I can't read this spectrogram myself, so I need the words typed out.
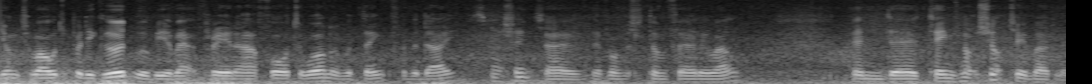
young to old's pretty good. We'll be about three and a half, four to one, I would think, for the day. Smashing. So they've obviously done fairly well. And uh, team's not shot too badly.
